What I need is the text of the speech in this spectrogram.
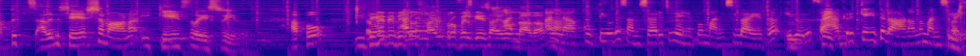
അത് അതിന് ശേഷമാണ് ഈ കേസ് രജിസ്റ്റർ ചെയ്തത്. അപ്പോൾ ബിക്കോസ് ഹൈ പ്രൊഫൈൽ കേസ് ആയതുകൊണ്ടാകാം. അല്ല കുട്ടിയോട് സംസാരിച്ചു കഴിഞ്ഞപ്പോൾ മനസ്സിലായത് ഇതൊരു. ഫാബ്രിക്കേറ്റഡ് ആണെന്ന് മനസ്സിലായി.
